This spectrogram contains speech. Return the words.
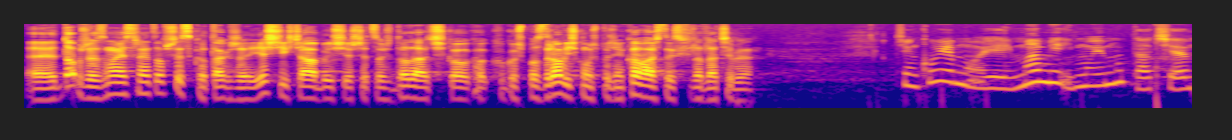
E, Dobrze, z mojej strony to wszystko, także jeśli chciałabyś jeszcze coś dodać, ko- ko- kogoś pozdrowić, komuś podziękować, to jest chwila dla Ciebie. Dziękuję mojej mamie i mojemu tacie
